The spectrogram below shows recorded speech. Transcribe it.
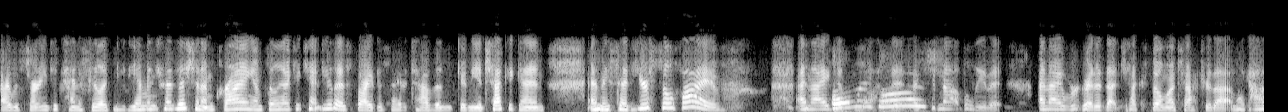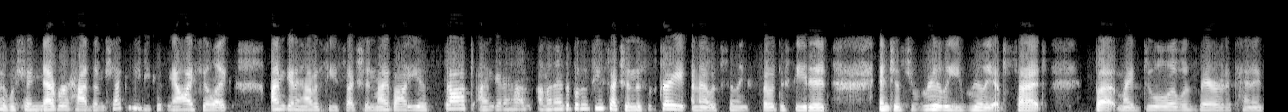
I was starting to kind of feel like maybe I'm in transition. I'm crying. I'm feeling like I can't do this. So I decided to have them give me a check again, and they said you're still five and I just oh my lost gosh. it. I could not believe it, and I regretted that check so much after that. I'm like, oh, I wish I never had them check me because now I feel like I'm going to have a C-section. My body is stopped. I'm going to have. I'm going to end up with a C-section. This is great, and I was feeling so defeated, and just really, really upset but my doula was there to kind of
